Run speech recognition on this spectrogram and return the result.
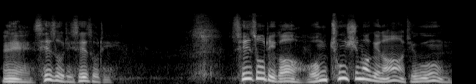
네, 새소리 새소리. 새소리가 엄청 심하게 나 지금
